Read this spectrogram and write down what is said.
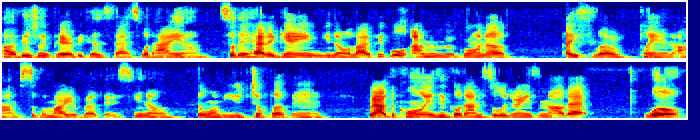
uh, visually impaired because that's what I am. So they had a game, you know, a lot of people, I remember growing up, I used to love playing um, Super Mario Brothers, you know, the one where you jump up and grab the coins and go down the sewer drains and all that. Well,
